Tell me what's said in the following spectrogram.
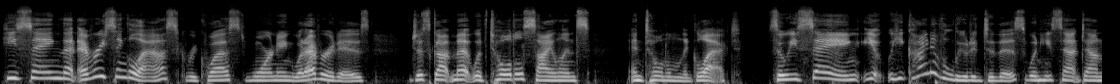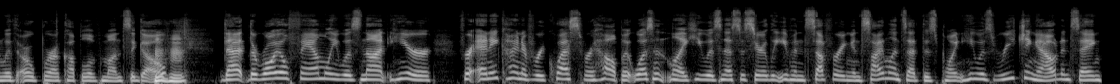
he's saying that every single ask, request, warning, whatever it is, just got met with total silence and total neglect. So he's saying he kind of alluded to this when he sat down with Oprah a couple of months ago. Mm-hmm. That the royal family was not here for any kind of request for help. It wasn't like he was necessarily even suffering in silence at this point. He was reaching out and saying,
